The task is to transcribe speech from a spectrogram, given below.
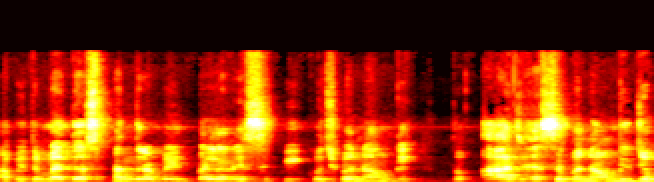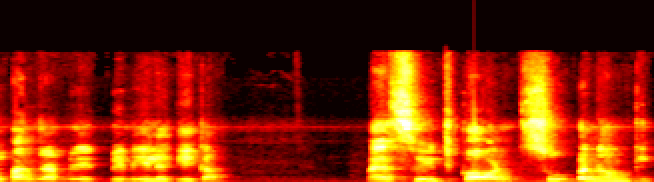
अभी तो मैं दस पंद्रह मिनट वाला रेसिपी कुछ बनाऊँगी। तो आज ऐसे बनाऊँगी जो पंद्रह मिनट भी नहीं लगेगा। मैं स्वीट कॉर्न सूप बनाऊँगी।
